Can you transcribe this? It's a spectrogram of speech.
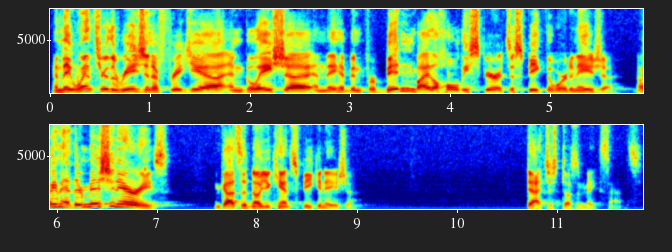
And they went through the region of Phrygia and Galatia, and they had been forbidden by the Holy Spirit to speak the word in Asia. Wait a minute, they're missionaries. And God said, No, you can't speak in Asia. That just doesn't make sense.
